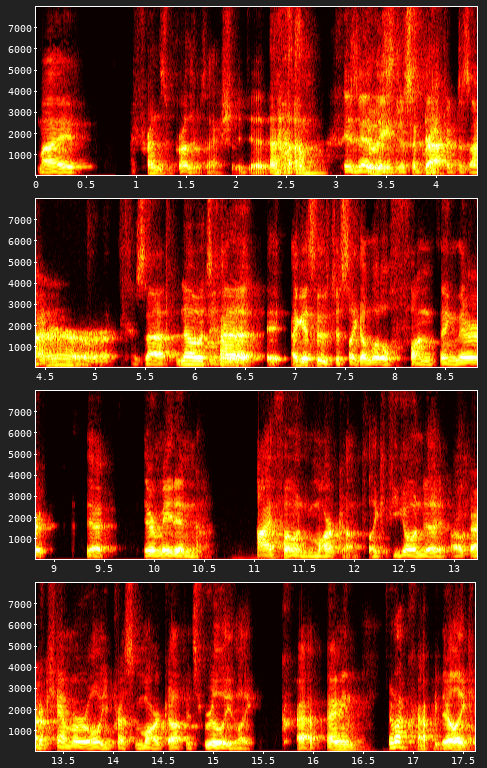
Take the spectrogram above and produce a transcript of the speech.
My, my friend's brothers actually did. Is It it, was- just a graphic designer or is that no, it's kind of. I guess it was just like a little fun thing. They're they're they're made in iPhone markup. Like if you go into okay? your camera roll, you press markup. It's really like crap. I mean, they're not crappy. They're like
